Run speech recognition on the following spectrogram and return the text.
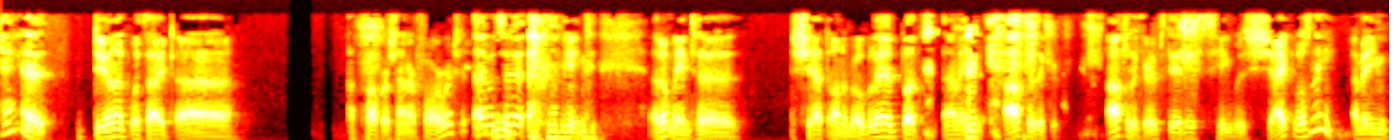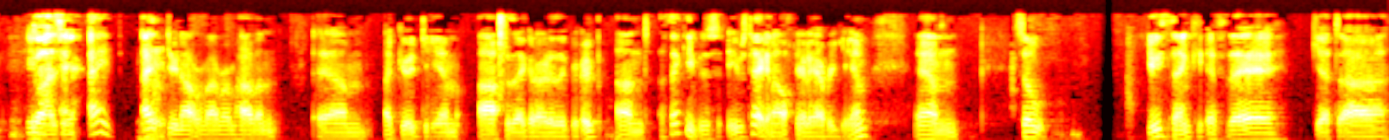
kind of doing it without uh, a proper centre forward, I would say. I mean, I don't mean to shit on a Immobile, but I mean, after the after the group stages, he was shite, wasn't he? I mean, He was, yeah. I I do not remember him having um, a good game after they got out of the group, and I think he was he was taken off nearly every game. Um, so, you think if they get uh,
